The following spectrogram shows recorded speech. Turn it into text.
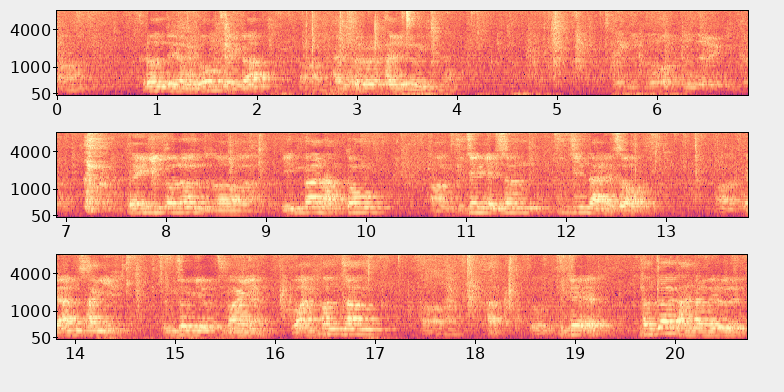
어, 그런 내용으로 저희가 어, 발표를 할 내용입니다. 이거 어떤 내용입니까? 102건은 어, 민간합동 어, 규제 개선 추진단에서 어, 대한상인 중소기업 중앙회와 현장 어, 규제 현장 간담회를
